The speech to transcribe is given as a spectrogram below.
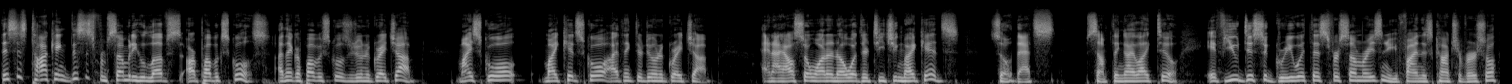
this is talking. This is from somebody who loves our public schools. I think our public schools are doing a great job. My school, my kids' school, I think they're doing a great job. And I also want to know what they're teaching my kids. So that's something I like too. If you disagree with this for some reason or you find this controversial,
